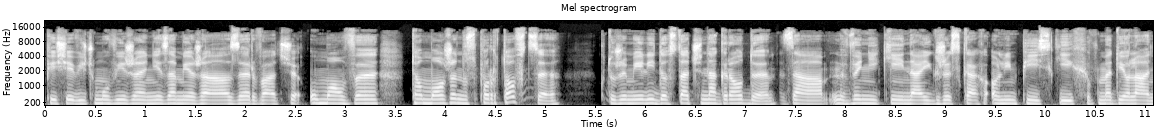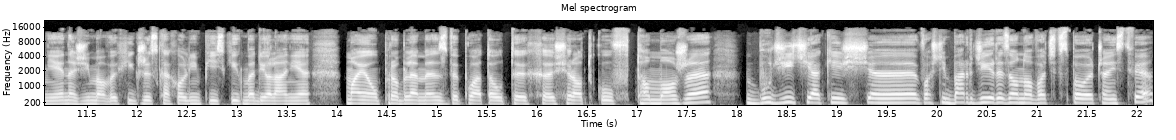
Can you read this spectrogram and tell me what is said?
Piesiewicz mówi, że nie zamierza zerwać umowy. To może no, sportowcy którzy mieli dostać nagrody za wyniki na Igrzyskach Olimpijskich w Mediolanie, na zimowych Igrzyskach Olimpijskich w Mediolanie mają problemy z wypłatą tych środków. To może budzić jakieś, e, właśnie bardziej rezonować w społeczeństwie?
